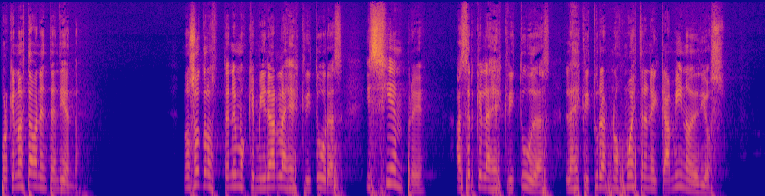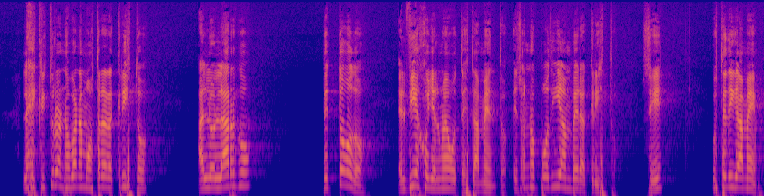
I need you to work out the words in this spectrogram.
Porque no estaban entendiendo. Nosotros tenemos que mirar las escrituras y siempre hacer que las escrituras, las escrituras nos muestren el camino de Dios. Las escrituras nos van a mostrar a Cristo a lo largo de todo el Viejo y el Nuevo Testamento. Ellos no podían ver a Cristo. ¿sí? Usted dígame,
